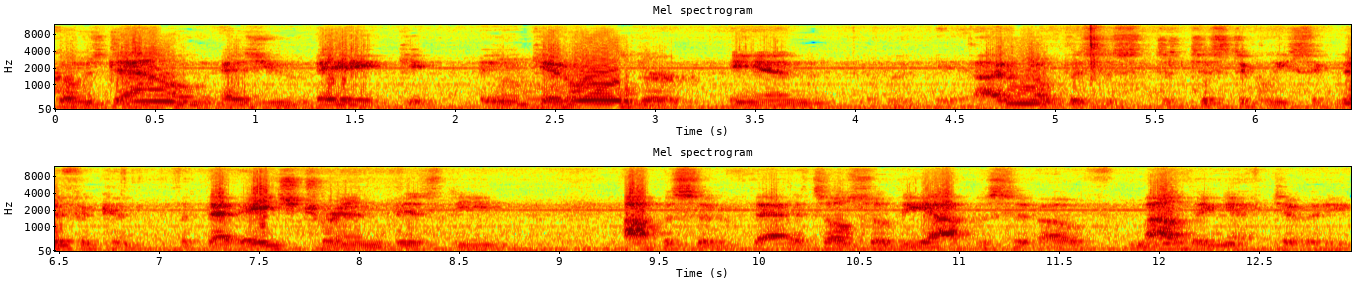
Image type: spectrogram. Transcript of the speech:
goes down as you age, get, older. And I don't know if this is statistically significant, but that age trend is the opposite of that. It's also the opposite of mouthing activity.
